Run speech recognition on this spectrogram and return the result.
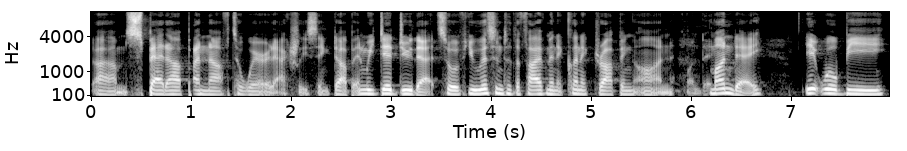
um, sped up enough to where it actually synced up. And we did do that. So if you listen to the five minute clinic dropping on Monday. Monday, it will be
